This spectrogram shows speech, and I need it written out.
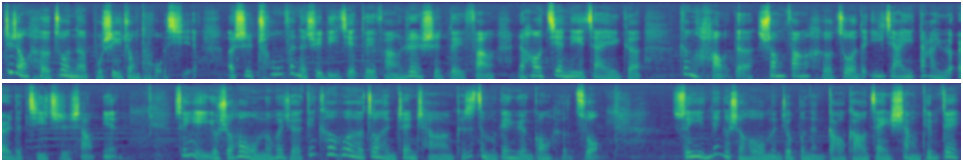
这种合作呢，不是一种妥协，而是充分的去理解对方、认识对方，然后建立在一个更好的双方合作的一加一大于二的机制上面。所以有时候我们会觉得跟客户合作很正常啊，可是怎么跟员工合作？所以那个时候我们就不能高高在上，对不对？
